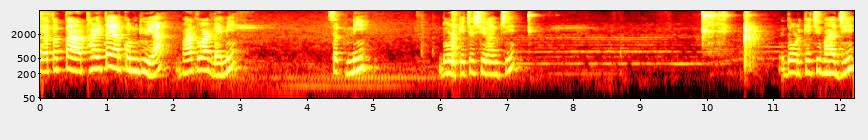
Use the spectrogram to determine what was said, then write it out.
आता ता थाळी तयार करून घेऊया. भात वाढलाय मी. चटणी दोडक्याच्या शिरांची. दोडक्याची भाजी.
